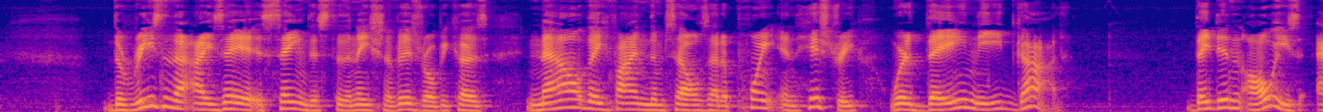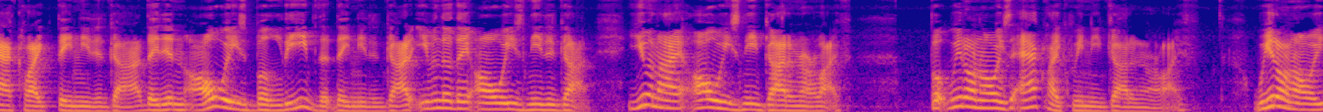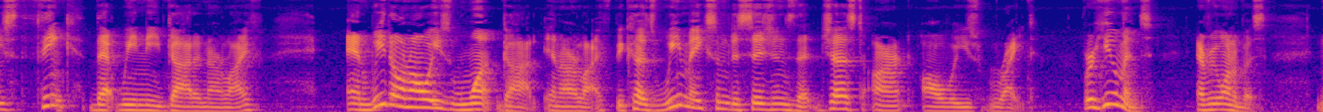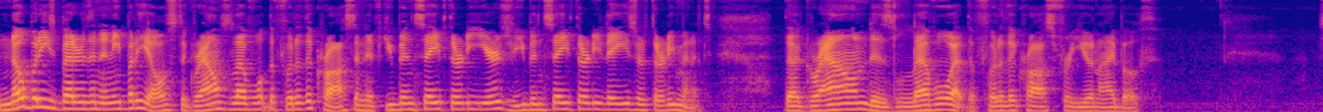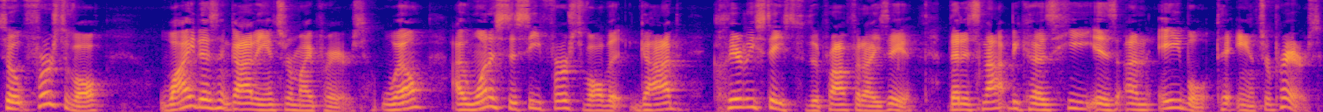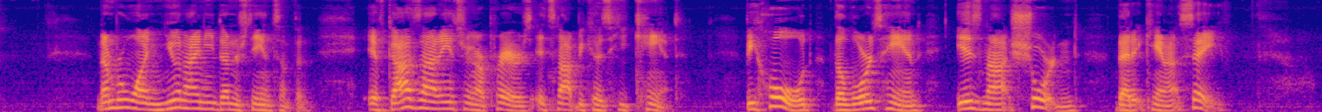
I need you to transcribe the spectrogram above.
The reason that Isaiah is saying this to the nation of Israel because now they find themselves at a point in history where they need God. They didn't always act like they needed God. They didn't always believe that they needed God, even though they always needed God. You and I always need God in our life, but we don't always act like we need God in our life. We don't always think that we need God in our life. And we don't always want God in our life because we make some decisions that just aren't always right. We're humans, every one of us. Nobody's better than anybody else. The ground's level at the foot of the cross. And if you've been saved 30 years, or you've been saved 30 days, or 30 minutes, the ground is level at the foot of the cross for you and I both. So, first of all, why doesn't God answer my prayers? Well, I want us to see, first of all, that God clearly states through the prophet Isaiah that it's not because he is unable to answer prayers. Number one, you and I need to understand something. If God's not answering our prayers, it's not because he can't. Behold, the Lord's hand is not shortened that it cannot save.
